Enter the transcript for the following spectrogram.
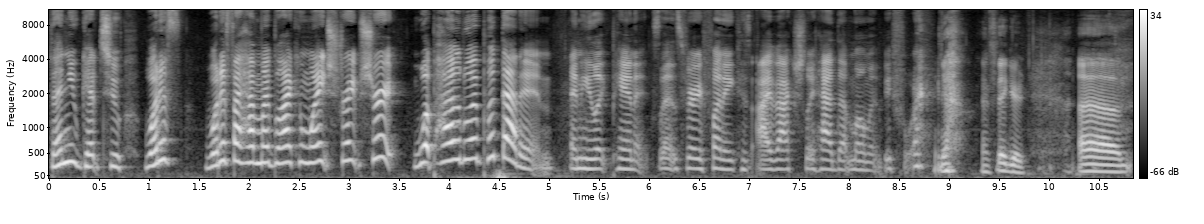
then you get to what if what if I have my black and white striped shirt what pile do I put that in and he like panics and it's very funny because I've actually had that moment before Yeah, I figured. Um,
